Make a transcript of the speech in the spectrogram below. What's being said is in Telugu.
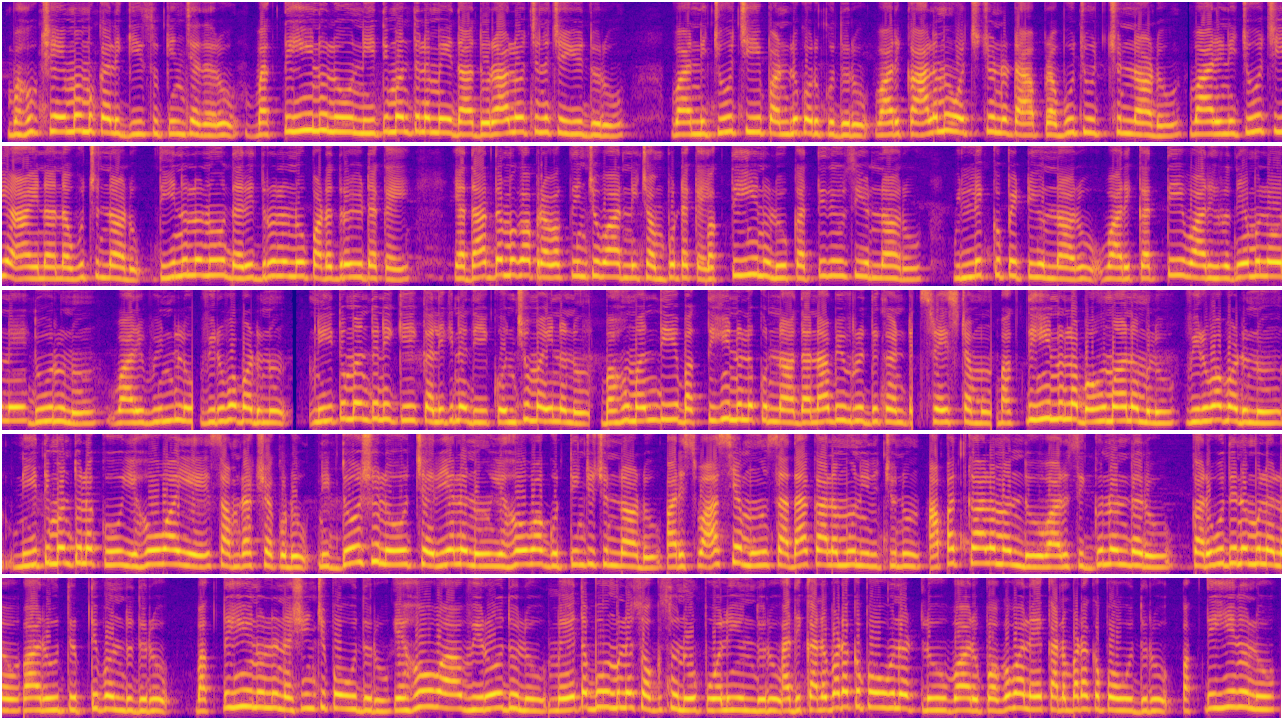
బహుక్షేమము కలిగి సుఖించెదరు. భక్తిహీనులు నీతిమంతుల మీద దురాలోచన చేయుదురు. వారిని చూచి పండ్లు కొరుకుదురు. వారి కాలము వచ్చుచుండుట ప్రభు చూచుచున్నాడు. వారిని చూచి ఆయన నవ్వుచున్నాడు. దీనులను దరిద్రులను పడద్రోయుటకై యథార్థముగా ప్రవర్తించు వారిని చంపుటకై భక్తిహీనులు కత్తి దూసి ఉన్నారు. విల్లెక్కు పెట్టి ఉన్నారు. వారి కత్తి వారి హృదయములోనే దూరును. వారి విండ్లు విరువబడును. నీతిమంతునికి కలిగినది కొంచెమైనను. బహుమంది భక్తిహీనులకున్న ధనాభివృద్ధి కంటే శ్రేష్టము. భక్తిహీనుల బహుమానములు విరువబడును. నీతిమంతులకు యహోవాయే సంరక్షకుడు. నిర్దోషులు చర్యలను యహోవా గుర్తించుచున్నాడు. వారి స్వాస్యము సదాకాలము నిలుచును. ఆపత్కాలమందు వారు సిగ్గునందరూ. కరువు దినములలో వారు తృప్తి పొందుదురు. భక్తిహీనులు నశించిపోవుదురు. ఎహోవా విరోధులు మేత భూముల సొగసును పోలియుందురు. అది కనబడకపోవునట్లు వారు పొగవలే కనబడకపోవుదురు. భక్తిహీనులు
